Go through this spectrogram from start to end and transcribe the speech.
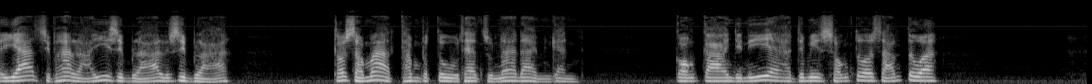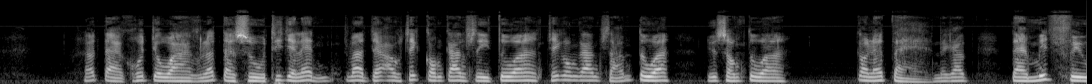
ระยะ 15 หลา 20 หลา หรือ 10 หลา เขาสามารถทำประตูแทนสุนย์หน้าได้เหมือนกัน กองกลางอย่างนี้อาจจะมีสองตัวสามตัว แล้วแต่โค้ชจะวางแล้วแต่สูตรที่จะเล่นว่าจะเอาใช้กองกลางสี่ตัว ใช้กองกลางสามตัว หรือสองตัว ก็แล้วแต่นะครับ แต่มิดฟิล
